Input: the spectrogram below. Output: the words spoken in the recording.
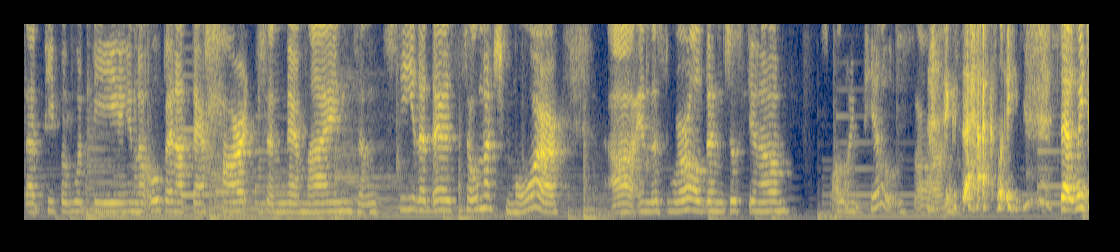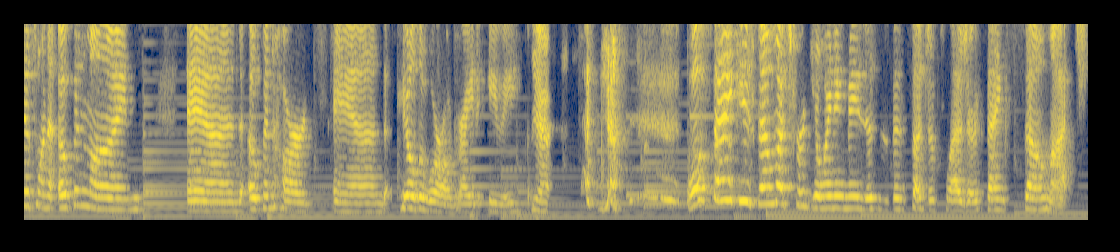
that people would be you know open up their hearts and their minds and see that there's so much more uh, in this world than just you know swallowing pills exactly. So we just want to open minds and open hearts and heal the world right evie? Yes. Yes. Well thank you so much for joining me. This has been such a pleasure. Thanks so much.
